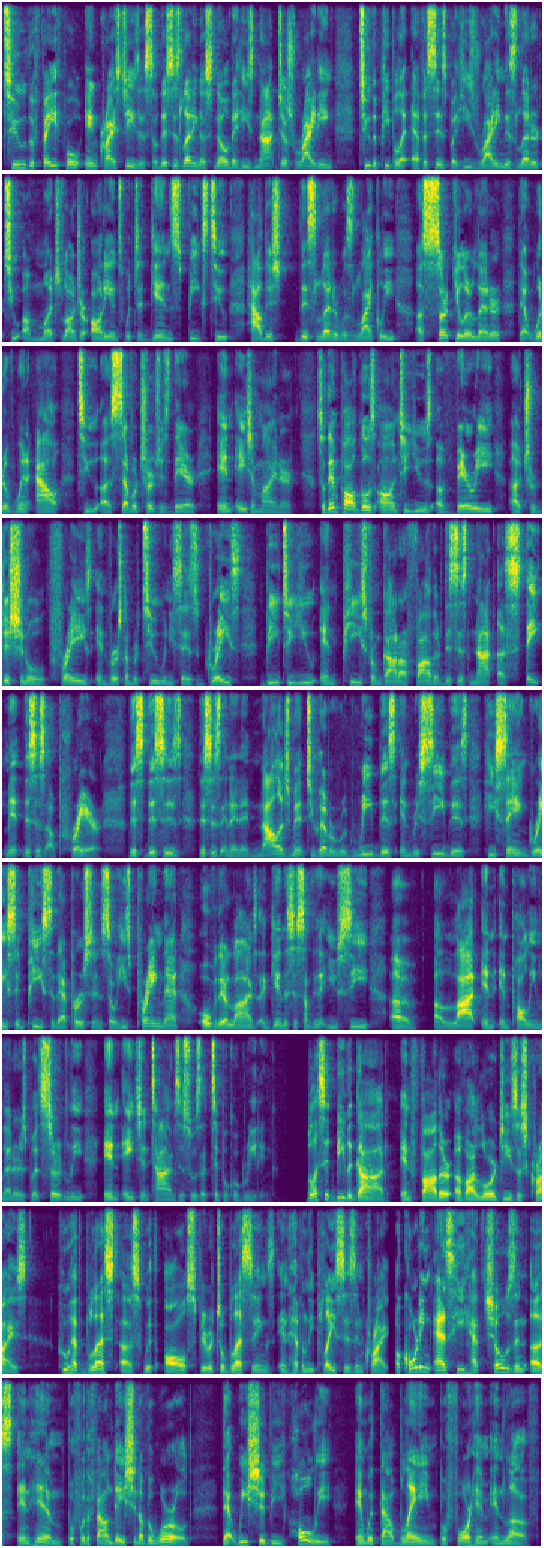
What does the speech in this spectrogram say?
to the faithful in Christ Jesus. So this is letting us know that he's not just writing to the people at Ephesus, but he's writing this letter to a much larger audience, which again speaks to how this this letter was likely a circular letter that would have went out to uh, several churches there in Asia Minor. So then Paul goes on to use a very uh, traditional phrase in verse number two when he says, Grace be to you and peace from God our Father. This is not a statement, this is a prayer. This this is this is an, an acknowledgement to whoever would read this and receive this. He's saying grace and peace to that person. So he's praying that over their lives. Again, this is something that you see uh, a lot in, in Pauline letters, but certainly in ancient times, this was a typical greeting. Blessed be the God and Father of our Lord Jesus Christ, who hath blessed us with all spiritual blessings in heavenly places in Christ, according as he hath chosen us in him before the foundation of the world, that we should be holy and without blame before him in love.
